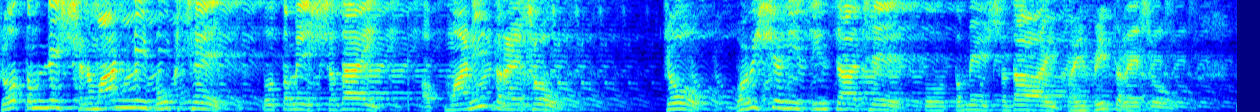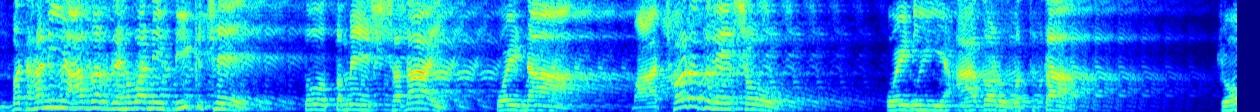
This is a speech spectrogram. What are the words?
જો તમને સન્માનની ભૂખ છે, તો તમે સદાય અપમાનિત રહેશો. જો ભવિષ્યની ચિંતા છે, તો તમે સદાય ભયભીત રહેશો. બધાની આગળ રહેવાની બીક છે, તો તમે સદાય કોઈના પાછળ જ રહેશો. કોઈની આગળ વધતા, જો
